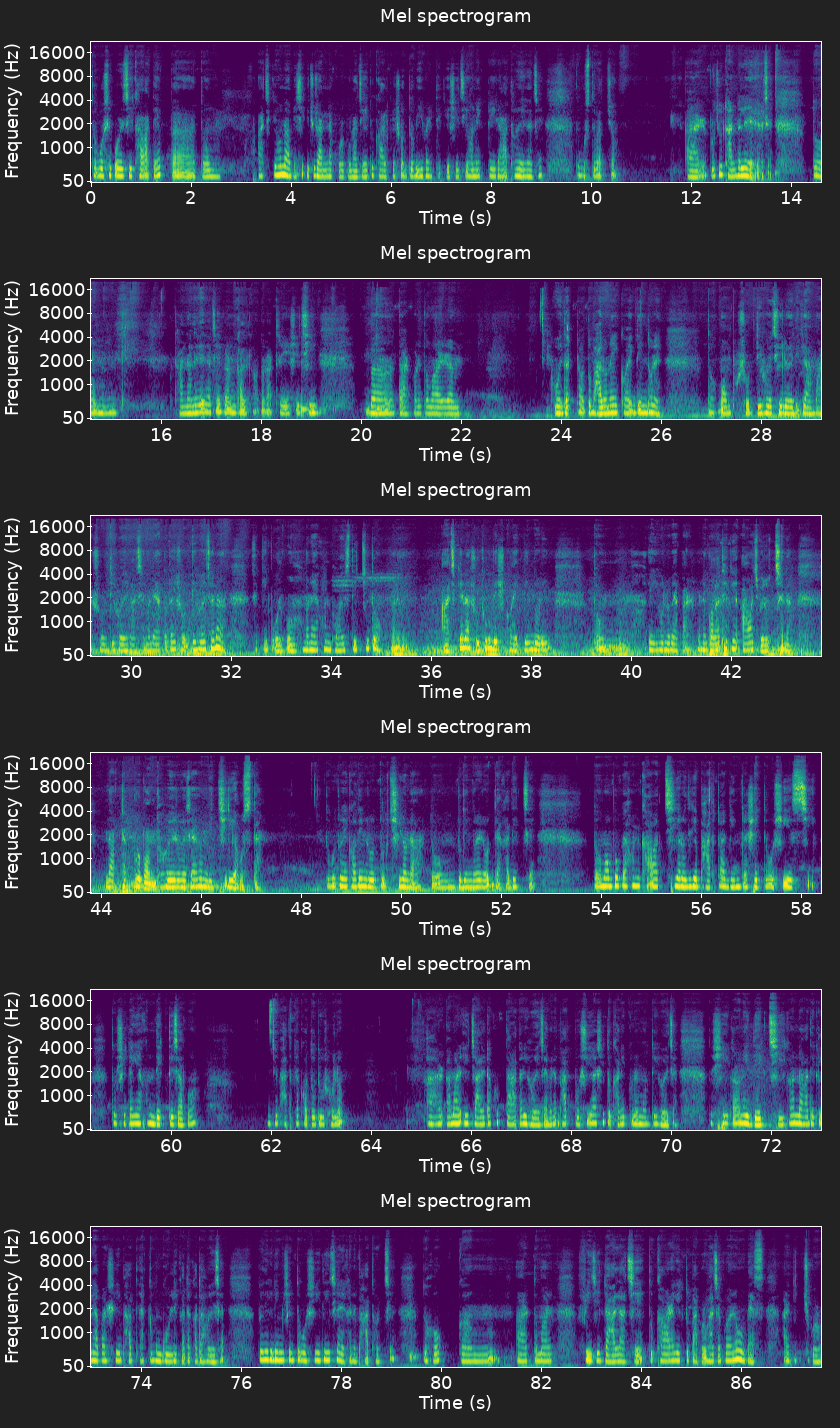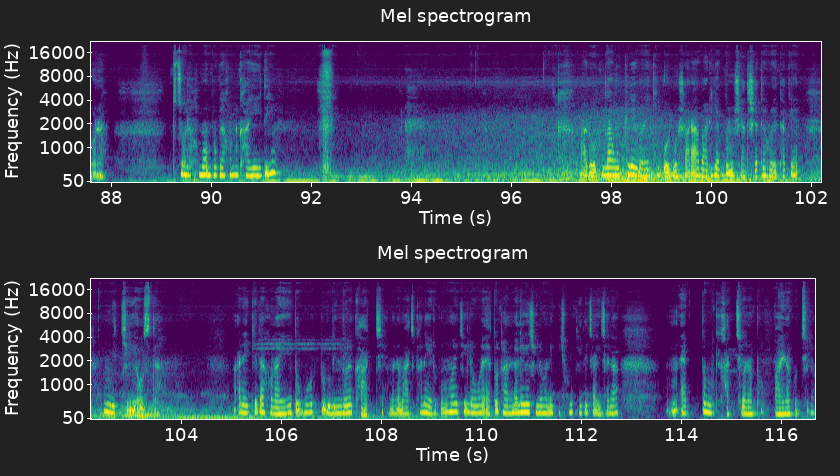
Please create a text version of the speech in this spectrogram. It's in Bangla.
তো বসে পড়েছি খাওয়াতে। তো আজকেও না বেশি কিছু রান্না করব না, যেহেতু কালকে সদ্য বিয়ে বাড়ি থেকে এসেছি, অনেকটাই রাত হয়ে গেছে। তো বুঝতে পারছ? আর প্রচুর ঠান্ডা লেগে গেছে। তো ঠান্ডা লেগে গেছে কারণ কালকে অত রাত্রে এসেছি। বা, তারপরে তোমার ওয়েদারটাও তো ভালো নেই কয়েকদিন ধরে। তো মম্পু সর্দি হয়েছিল এদিকে, আমার সর্দি হয়ে গেছে। মানে এতটাই সর্দি হয়েছে না যে কী বলব? মানে এখন ভয়েস দিচ্ছি তো মানে আজকে না শুধু বেশ কয়েকদিন ধরেই। তো এই হলো ব্যাপার। মানে গলা থেকে আওয়াজ বেরোচ্ছে না। নাকটা পুরো বন্ধ হয়ে রয়েছে, একদম বিচ্ছিরি অবস্থা। তবু তো এই কদিন রোদ্দুর ছিল না, তো দুদিন ধরে রোদ দেখা দিচ্ছে। তো মম্পুকে এখন খাওয়াচ্ছি আর ওদিকে ভাতটা, ডিমটা সেদ্ধ বসিয়ে এসছি। তো সেটাই এখন দেখতে যাব যে ভাতটা কত দূর হলো। আর আমার এই চালটা খুব তাড়াতাড়ি হয়ে যায়। মানে ভাত বসিয়ে আসি তো খানিকক্ষণের মধ্যেই হয়ে যায়। তো সেই কারণেই দেখছি। কারণ না দেখলে আবার সেই ভাত একদম গলে কাটা কাটা হয়ে যায়। তো এদিকে ডিম সিদ্ধ বসিয়ে দিয়েছি আর এখানে ভাত হচ্ছে। তো হোক আর তোমার ফ্রিজে ডাল আছে তো খাওয়ার আগে একটু পাঁপড় ভাজা করে নেব, ব্যাস, আর কিচ্ছু করব না। তো চলো মব্বুকে এখন খাইয়ে দিই। আর রোদ না উঠলে মানে কী বলব, সারা বাড়ি একদম স্যাঁতে স্যাঁতে হয়ে থাকে। বিচ্ছিরি অবস্থা। আর একে দেখো না, এ তবুও একটু দুদিন ধরে খাচ্ছে। মানে মাঝখানে এরকম হয়েছিল, ওর এত ঠান্ডা লেগেছিলো মানে কিছুই খেতে চাইছে না। একদম খাচ্ছিল না খুব বায়না করছিল।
